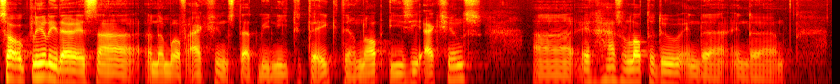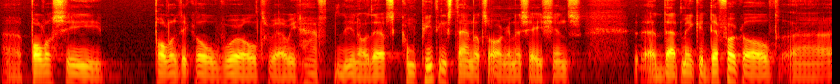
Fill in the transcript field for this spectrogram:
So clearly there is uh, a number of actions that we need to take. They're not easy actions. Uh, it has a lot to do in the, in the uh, policy, political world where we have, you know, there's competing standards organizations uh, that make it difficult, uh,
